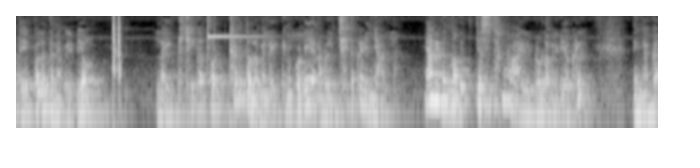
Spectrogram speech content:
അതേപോലെ തന്നെ വീഡിയോ ലൈക്ക് ചെയ്യുക. തൊട്ടടുത്തുള്ള ബെലൈക്കൻ കൂടി എനബിൾ ചെയ്ത് കഴിഞ്ഞാൽ ഞാനിടുന്ന വ്യത്യസ്തങ്ങളായിട്ടുള്ള വീഡിയോകൾ നിങ്ങൾക്ക്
